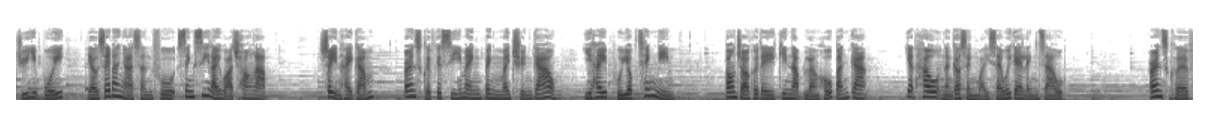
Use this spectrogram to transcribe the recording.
主業會由西班牙神父聖斯禮華創立。雖然係咁，Earnscliff 嘅使命並唔係傳教，而係培育青年，幫助佢哋建立良好品格，日後能夠成為社會嘅領袖。Earnscliff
